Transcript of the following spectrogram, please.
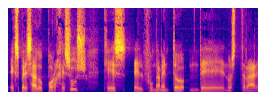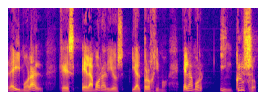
expresado por Jesús, que es el fundamento de nuestra ley moral, que es el amor a Dios y al prójimo, el amor incluso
